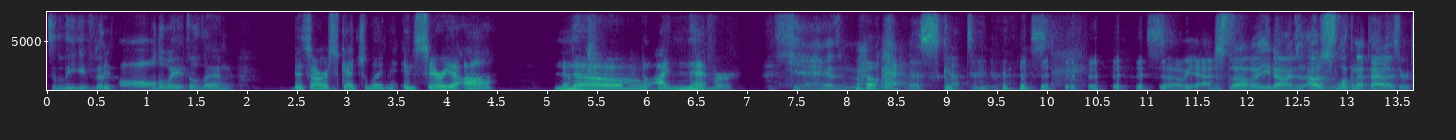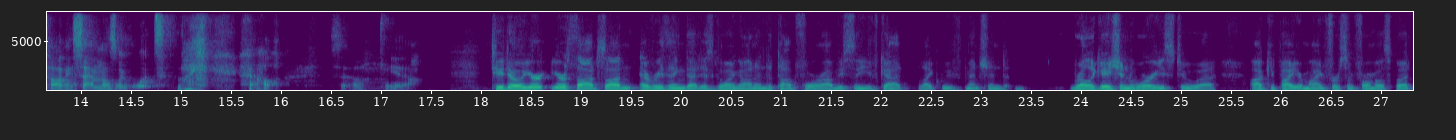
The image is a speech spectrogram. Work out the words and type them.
to leave it all the way till then. Bizarre scheduling in Serie A? no No, I never. Yeah, it's madness, Captain. so yeah, I just thought you know, I just I was just looking at that as you were talking, Sam, and I was like, what? Like how? So you know. Tito, your your thoughts on everything that is going on in the top four? Obviously, you've got like we've mentioned, relegation worries to uh, occupy your mind first and foremost. But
